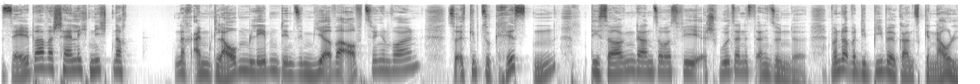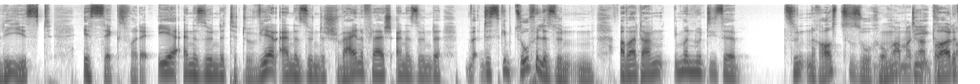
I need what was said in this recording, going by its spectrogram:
selber wahrscheinlich nicht nach, nach einem Glauben leben, den sie mir aber aufzwingen wollen. So, es gibt so Christen, die sagen dann sowas wie, Schwulsein ist eine Sünde. Wenn du aber die Bibel ganz genau liest, ist Sex vor der Ehe eine Sünde, Tätowieren eine Sünde, Schweinefleisch eine Sünde. Es gibt so viele Sünden, aber dann immer nur diese Sünden rauszusuchen, die gerade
